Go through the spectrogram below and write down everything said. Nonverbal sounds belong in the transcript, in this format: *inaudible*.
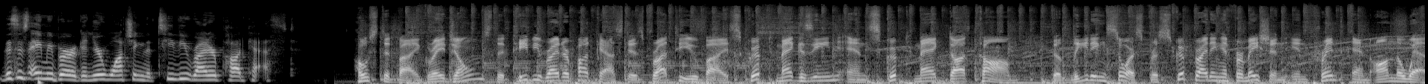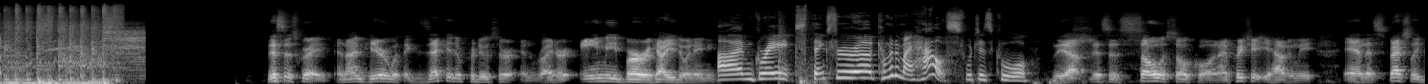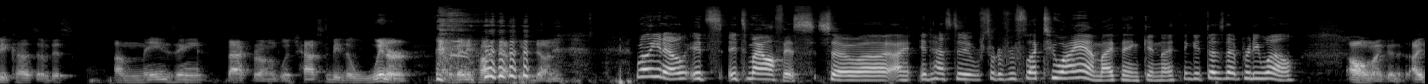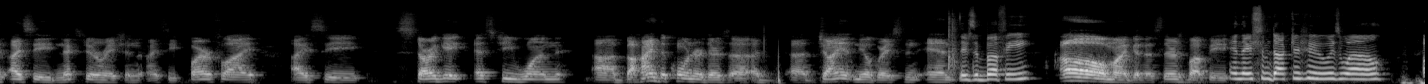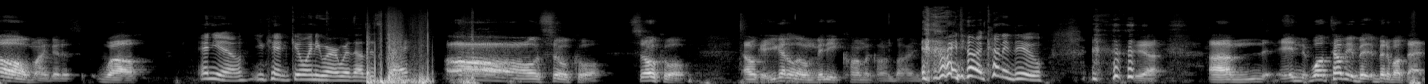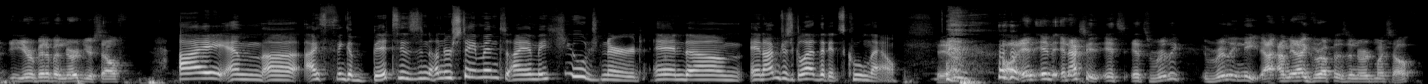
This is Amy Berg, and you're watching the TV Writer Podcast. Hosted by Gray Jones, the TV Writer Podcast is brought to you by Script Magazine and ScriptMag.com, the leading source for script writing information in print and on the web. This is Gray, and I'm here with executive producer and writer Amy Berg. How you doing, Amy? I'm great. Thanks for uh, coming to my house, which is cool. Yeah, this is so so cool, and I appreciate you having me, and especially because of this amazing background, which has to be the winner out of any podcast we've done. *laughs* Well, you know, it's it's my office, so uh, I, it has to sort of reflect who I am, I think, and I think it does that pretty well. Oh my goodness, I, I see Next Generation, I see Firefly, I see Stargate SG One. Uh, behind the corner, there's a, a, a giant Neil Grayston, and There's a Buffy, oh my goodness, there's Buffy. and there's some Doctor Who as well. Oh my goodness, well, And you know, you can't go anywhere without this guy. oh, so cool, so cool. Okay, you got a little mini Comic Con behind you. *laughs* I know, I kind of do. *laughs* yeah. Um, and, well, tell me a bit, a bit about that. You're a bit of a nerd yourself. I am. Uh, I think a bit is an understatement. I am a huge nerd, and um, and I'm just glad that it's cool now. Yeah. *laughs* oh, and, and, and actually, it's it's really really neat. I, I mean, I grew up as a nerd myself,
